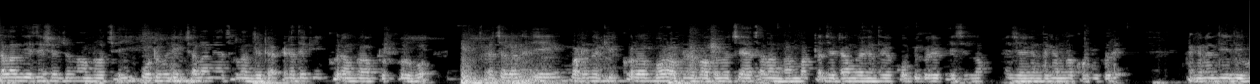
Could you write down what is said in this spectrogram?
চালান দিয়েছি সেই জন্য আমরা হচ্ছে এই অটোমেটিক চালান এ চালান যেটা, এটাতে ক্লিক করে আমরা আপলোড করব। এ চালান এই বাটনে ক্লিক করার পর, আপনার প্রথমে হচ্ছে এ চালান নাম্বারটা যেটা আমরা এখান থেকে কপি করে পেয়েছিলাম, এই যে এখান থেকে আমরা কপি করে এখানে দিয়ে দিব।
